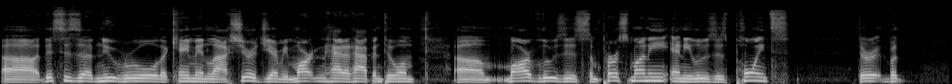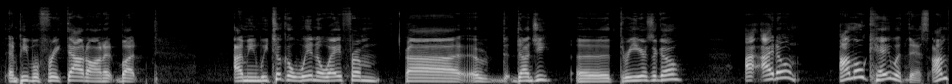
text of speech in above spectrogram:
Uh, this is a new rule that came in last year. Jeremy Martin had it happen to him. Um, Marv loses some purse money and he loses points. There, but and people freaked out on it. But I mean, we took a win away from uh, Dungey uh, three years ago. I, I don't. I'm okay with this. I'm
